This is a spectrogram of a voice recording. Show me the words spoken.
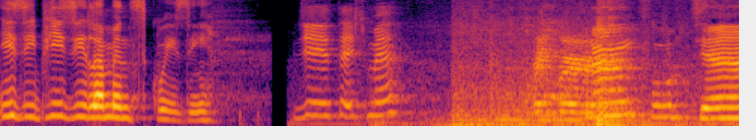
easy peasy lemon squeezy. Gdzie jesteśmy? Frankfurt. Frankfurcie.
